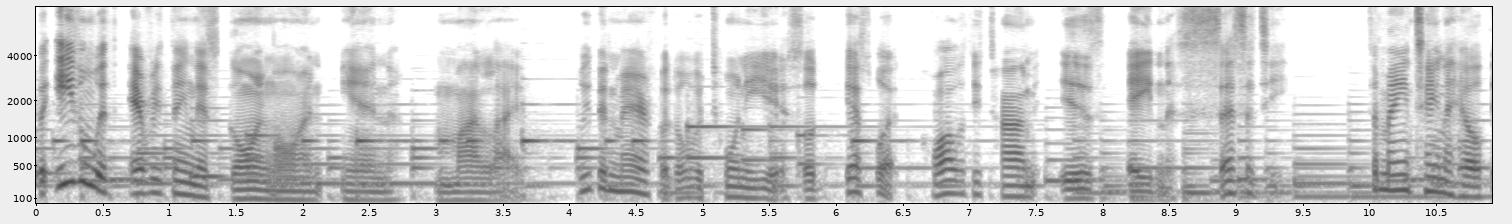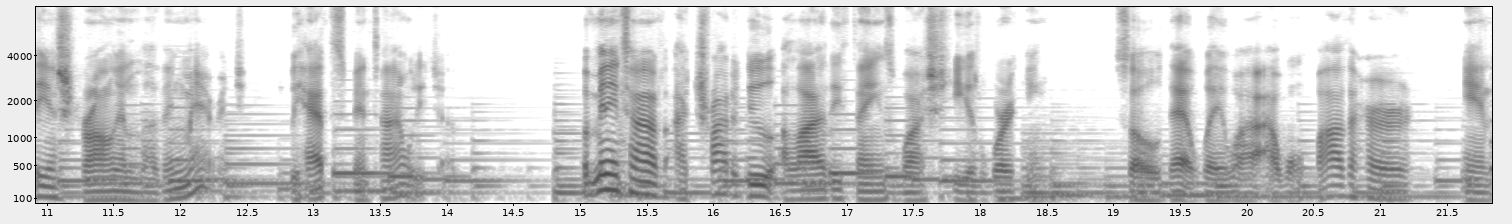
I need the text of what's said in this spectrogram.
But even with everything that's going on in my life, We've been married for over 20 years. So, guess what? Quality time is a necessity to maintain a healthy and strong and loving marriage. We have to spend time with each other. But many times I try to do a lot of these things while she is working. So that way, while I won't bother her, and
